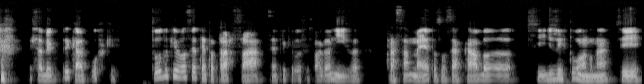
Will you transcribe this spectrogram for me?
Isso é bem complicado, por quê? Tudo que você tenta traçar, sempre que você se organiza, traçar metas, você acaba se desvirtuando, né? Se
